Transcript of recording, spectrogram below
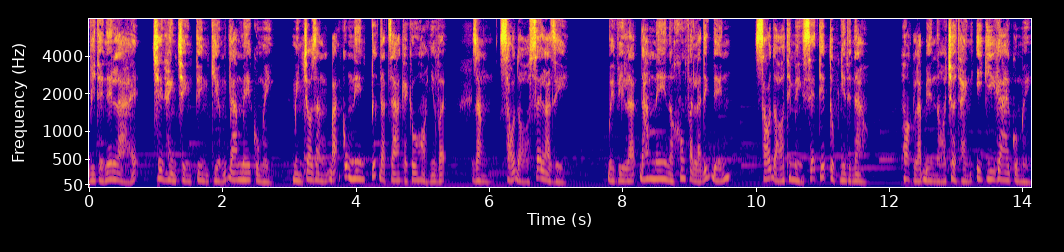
vì thế nên là ấy, trên hành trình tìm kiếm đam mê của mình mình cho rằng bạn cũng nên tự đặt ra cái câu hỏi như vậy rằng sau đó sẽ là gì? Bởi vì là đam mê nó không phải là đích đến. Sau đó thì mình sẽ tiếp tục như thế nào? Hoặc là biến nó trở thành ikigai của mình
